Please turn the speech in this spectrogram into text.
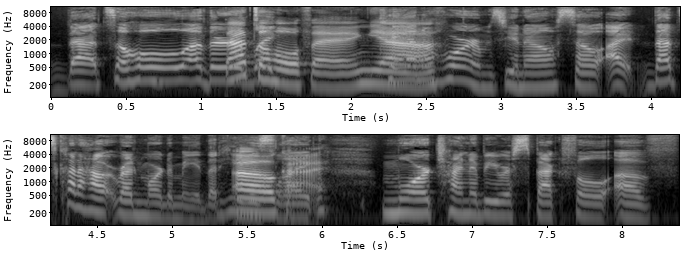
that's a whole other That's like, a whole thing. Yeah can of worms, you know. So I that's kind of how it read more to me that he Oh, was okay. like more trying to be respectful of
